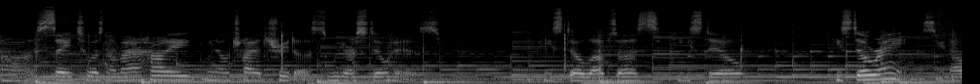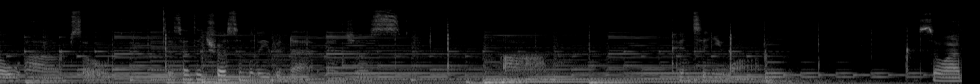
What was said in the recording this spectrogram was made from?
uh, say to us, no matter how they, you know, try to treat us, we are still His. He still loves us. He still he still reigns, you know. Um, so just have to trust and believe in that, and just um, continue on. So I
